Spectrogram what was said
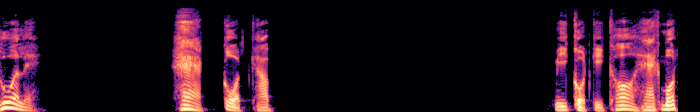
ทั่วเลย แหกกฎครับ มีกฎกี่ข้อแหกหมด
